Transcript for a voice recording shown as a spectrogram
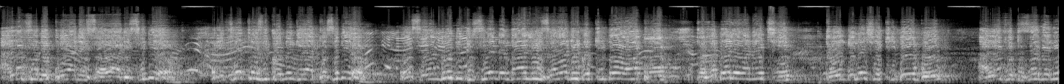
alafu nipeane zawadi, si ndio? Reflector ziko mingi hapa, si ndio? Wasiandudi, tusiende mbali, zawadi iko kibao hapa. Tafadhali wananchi, tuendeleshe kidogo, alafu tufanye?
